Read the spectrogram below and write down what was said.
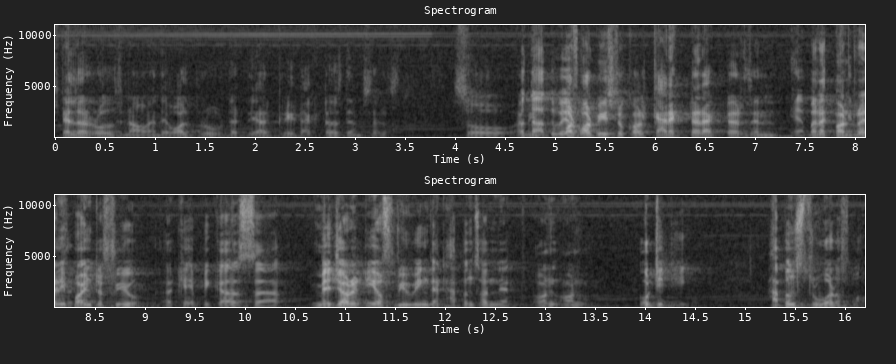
stellar roles now, and they've all proved that they are great actors themselves. So, I But the mean, other way what, of- what we used to call character actors in Yeah, but a contrary business. point of view, okay, because uh, majority of viewing that happens on net, on, on OTT happens through word of mouth.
